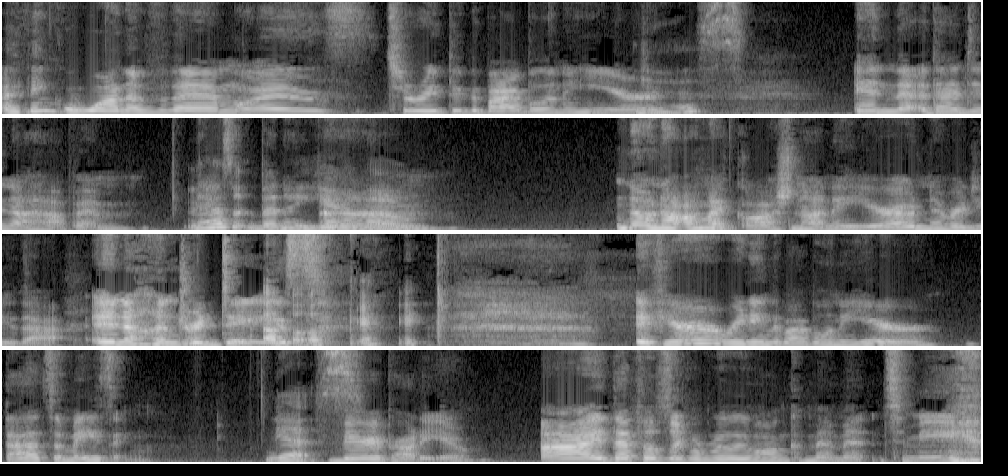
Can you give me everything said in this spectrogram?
I think one of them was to read through the Bible in a year, Yes. and that that did not happen. It hasn't been a year Um, no, no, oh my gosh, not in a year. I would never do that. In a hundred days. Oh, okay. If you're reading the Bible in a year, that's amazing. Yes. Very proud of you. I that feels like a really long commitment to me.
